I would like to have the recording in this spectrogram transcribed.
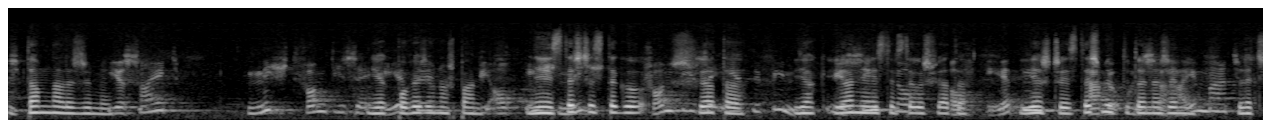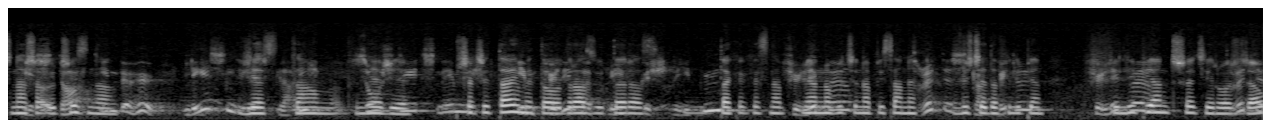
i tam należymy. Jak powiedział nasz Pan, nie jesteście z tego świata, jak ja nie jestem z tego świata. Jeszcze jesteśmy tutaj na ziemi, lecz nasza ojczyzna jest tam w niebie. Przeczytajmy to od razu teraz, tak jak jest mianowicie napisane w liście do Filipian. Filipian, trzeci rozdział.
